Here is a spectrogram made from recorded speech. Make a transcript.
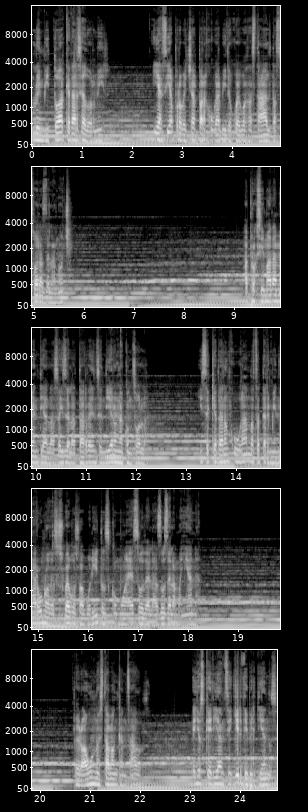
lo invitó a quedarse a dormir y así aprovechar para jugar videojuegos hasta altas horas de la noche. Aproximadamente a las 6 de la tarde encendieron la consola y se quedaron jugando hasta terminar uno de sus juegos favoritos como a eso de las 2 de la mañana. Pero aún no estaban cansados. Ellos querían seguir divirtiéndose.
